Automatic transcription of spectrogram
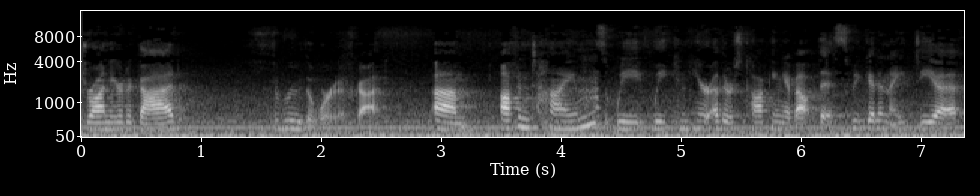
draw near to God through the Word of God. Um, oftentimes, we, we can hear others talking about this. We get an idea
